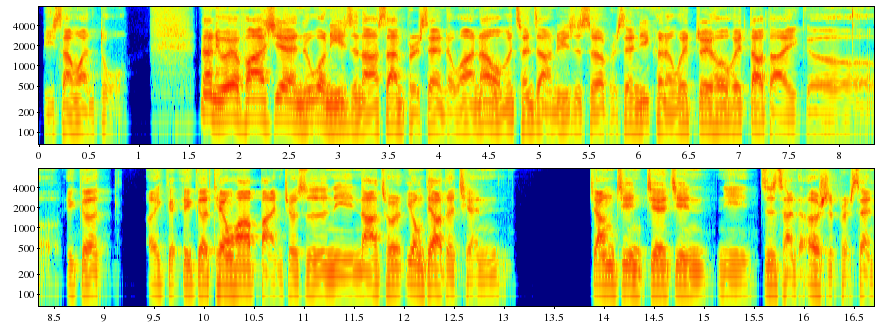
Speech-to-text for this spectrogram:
比三万多，那你会发现，如果你一直拿三 percent 的话，那我们成长率是十二 percent，你可能会最后会到达一个一个呃一个一个天花板，就是你拿出用掉的钱。将近接近你资产的二十 percent，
